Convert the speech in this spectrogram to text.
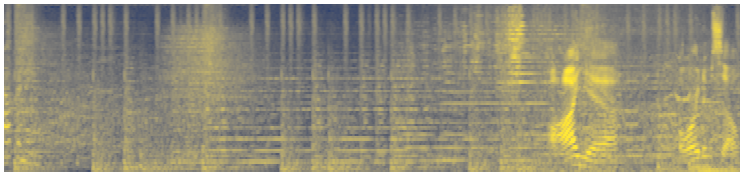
Happening? Aw yeah. Auron himself.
